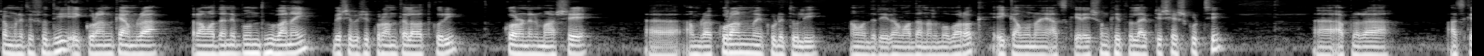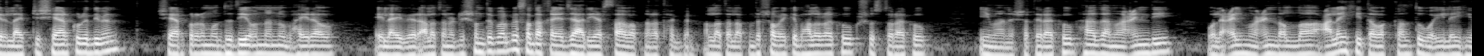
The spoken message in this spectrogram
সম্মানিত শুধু এই কোরআনকে আমরা রামাদানে বন্ধু বানাই, বেশি বেশি কোরআন তেলাওয়াত করি। কোরআনের মাসে আমরা কোরআনময় করে তুলি। আমাদের এই রমাদান আল মোবারক। এই কামনায় আজকের এই সংক্ষিপ্ত লাইভটি শেষ করছি। আপনারা আজকের লাইভটি শেয়ার করে দিবেন। শেয়ার করার মধ্য দিয়ে অন্যান্য ভাইরাও এই লাইভের আলোচনাটি শুনতে পারবে। সাদাকায় জারিয়ার সাহাব আপনারা থাকবেন। আল্লাহ তালা আপনাদের সবাইকে ভালো রাখুক, সুস্থ রাখুক ইমানের সাথে রাখুক। হাদামা আইন্দি ওলা আলমু আইন্দাল্লাহ আলাইহি তাওয়াক্কালতু ও ইলাইহি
